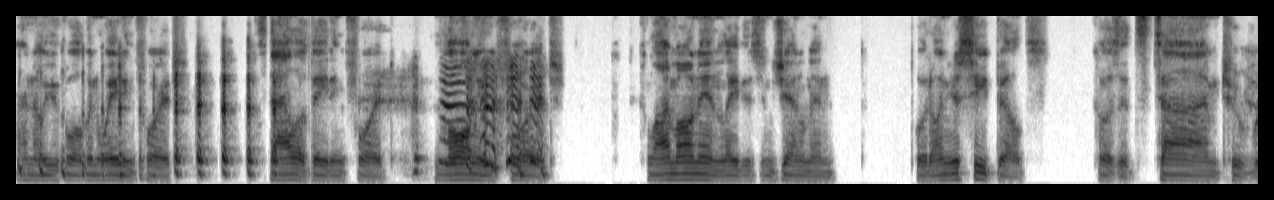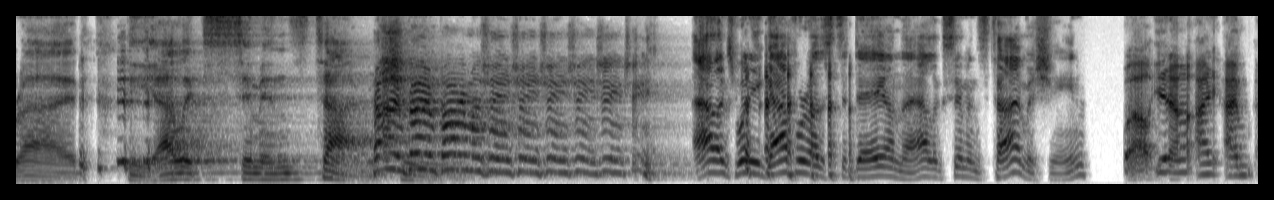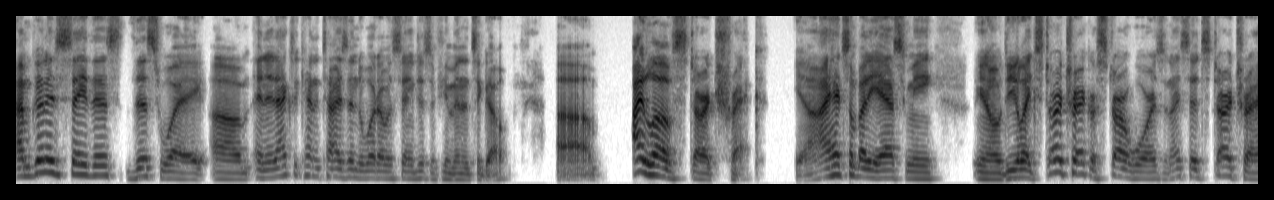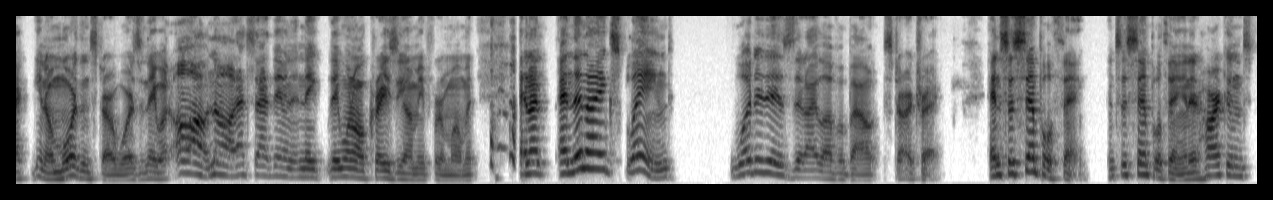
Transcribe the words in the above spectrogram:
I know you've all been waiting for it, salivating for it, longing for it. Climb on in, ladies and gentlemen. Put on your seatbelts because it's time to ride the Alex Simmons time machine. Time, time, time machine, machine, machine, machine, machine. Alex, what do you got for us today on the Alex Simmons time machine? Well, you know, I, I'm I'm going to say this this way, um, and it actually kind of ties into what I was saying just a few minutes ago. Um, I love Star Trek. Yeah, I had somebody ask me, you know, do you like Star Trek or Star Wars? And I said Star Trek, you know, more than Star Wars. And they went, oh no, that's that. And they they went all crazy on me for a moment, and I and then I explained what it is that I love about Star Trek, and it's a simple thing. It's a simple thing, and it harkens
